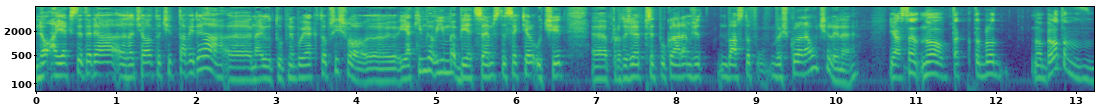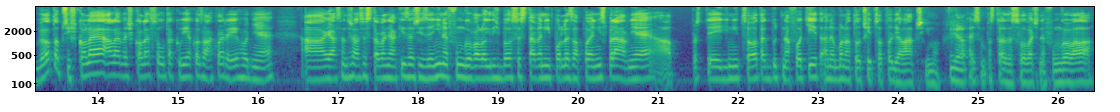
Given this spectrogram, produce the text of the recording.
No a jak jste teda začal točit ta videa eh, na YouTube, nebo jak to přišlo? Eh, jakým novým věcem jste se chtěl učit? Eh, protože předpokládám, že vás to ve škole naučili, ne? Já jsem, no, tak to bylo No bylo to, bylo to při škole, ale ve škole jsou takový jako základy hodně a já jsem třeba sestavil nějaký zařízení, nefungovalo, když bylo sestavený podle zapojení správně a prostě jediný co, tak buď nafotit, anebo natočit, co to dělá přímo. Jo. Já jsem postavil ze slovač nefungovala,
